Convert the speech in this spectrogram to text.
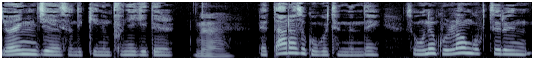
여행지에서 느끼는 분위기들에 네. 따라서 곡을 듣는데 그래서 오늘 골라온 곡들은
